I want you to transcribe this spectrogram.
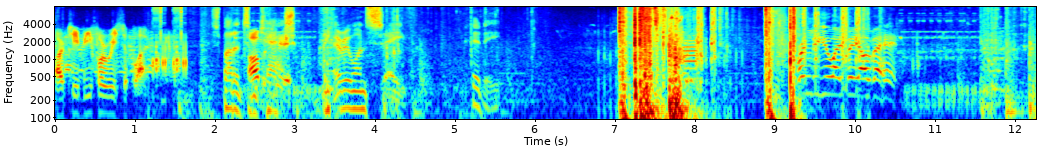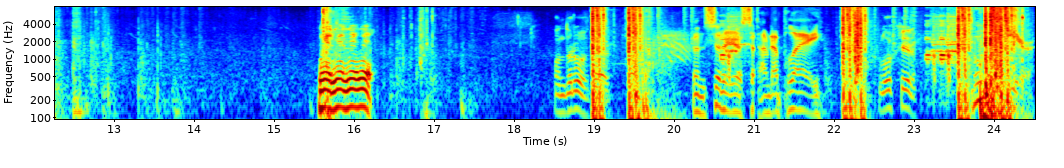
RTB for resupply. Spotted some Opposite. cash. Everyone's safe. Pity. Friendly UAV overhead. Where, where, where, where? On the roof there. Consider yourself time to play. Look here. Move over here.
